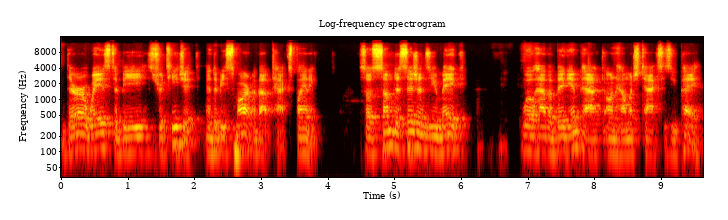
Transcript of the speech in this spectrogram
there are ways to be strategic and to be smart about tax planning. So some decisions you make will have a big impact on how much taxes you pay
